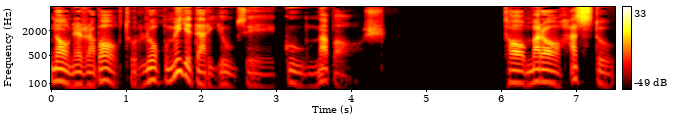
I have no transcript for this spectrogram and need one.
نان ربات و لغمه دریوزه گو مباش. تا مرا هست و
